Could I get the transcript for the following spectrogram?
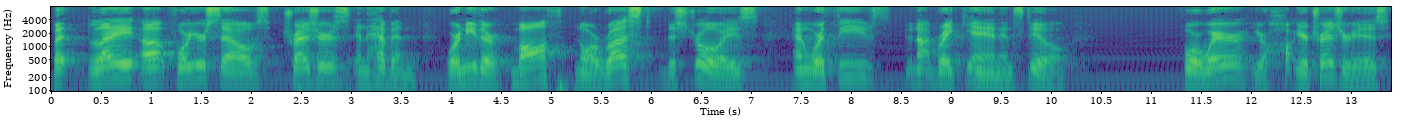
but lay up for yourselves treasures in heaven, where neither moth nor rust destroys, and where thieves do not break in and steal. For where your, your treasure is,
